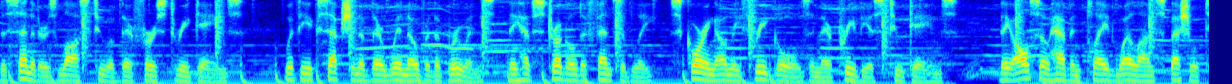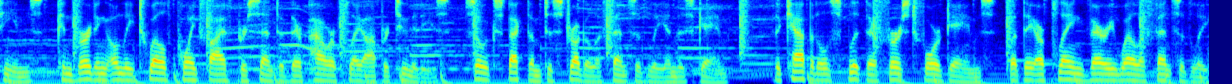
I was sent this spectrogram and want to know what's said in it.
The Senators lost two of their first three games. With the exception of their win over the Bruins, they have struggled offensively, scoring only three goals in their previous two games. They also haven't played well on special teams, converting only 12.5% of their power play opportunities, so expect them to struggle offensively in this game. The Capitals split their first four games, but they are playing very well offensively,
